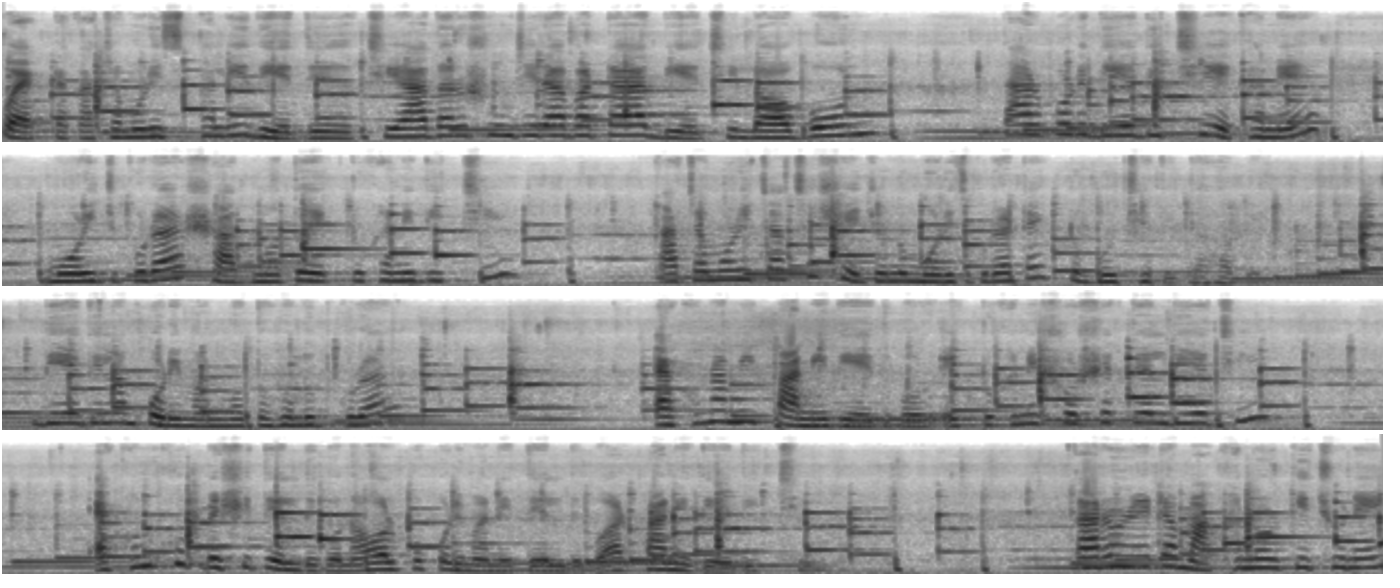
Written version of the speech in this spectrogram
কয়েকটা কাঁচামরিচ ফালি, দিয়ে দিয়েছি আদা, রসুন, জিরা বাটা, দিয়েছি লবণ। তারপরে দিয়ে দিচ্ছি এখানে মরিচ গুঁড়া, স্বাদ মতো একটুখানি দিচ্ছি। কাঁচামরিচ আছে, সেই জন্য মরিচ গুঁড়াটা একটু বুঝে দিতে হবে। দিয়ে দিলাম পরিমাণ মতো হলুদ গুঁড়া। এখন আমি পানি দিয়ে দেবো। একটুখানি সর্ষের তেল দিয়েছি। এখন খুব বেশি তেল দেব না, অল্প পরিমাণে তেল দেবো আর পানি দিয়ে দিচ্ছি। কারণ এটা মাখানোর কিছু নেই।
